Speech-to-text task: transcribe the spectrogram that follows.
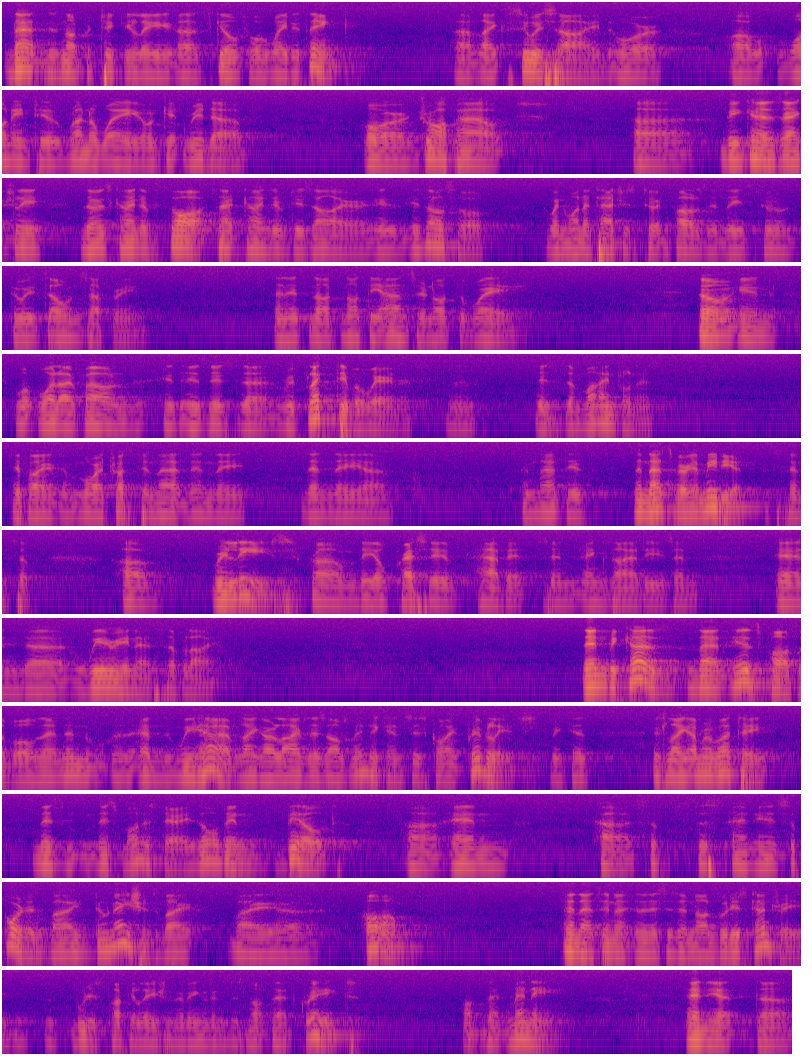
that is not particularly a skillful way to think uh, like suicide or uh, wanting to run away or get rid of or drop out uh, because actually those kind of thoughts, that kind of desire is, is also, when one attaches to it and follows it, leads to, to its own suffering. And it's not, not the answer, not the way. So in what, what I found is, is this uh, reflective awareness, is, the mindfulness. If I more I trust in that, then the, then the, uh, and that is, then that's very immediate sense of, of release from the oppressive habits and anxieties and and uh, weariness of life. then because that is possible, and then and we have, like our lives as alms mendicants, is quite privileged because it's like Amaravati, this this monastery has all been built uh, and uh, and is supported by donations, by by uh, alms, and that's in a this is a non-Buddhist country. The Buddhist population of England is not that great. Not that many. And yet, uh,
